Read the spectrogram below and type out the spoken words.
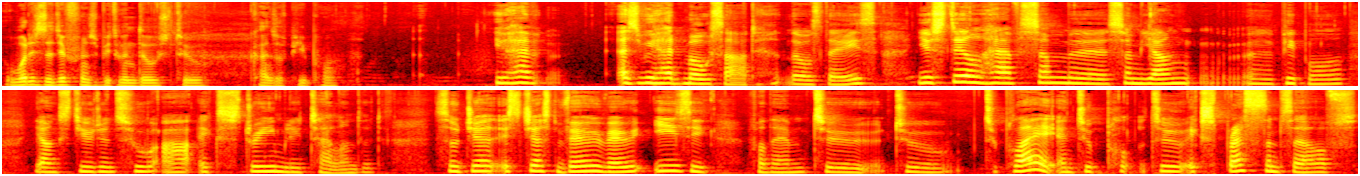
What is the difference between those two kinds of people? you have as we had Mozart those days you still have some uh, some young uh, people young students who are extremely talented so ju- it's just very very easy for them to to to play and to pl- to express themselves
